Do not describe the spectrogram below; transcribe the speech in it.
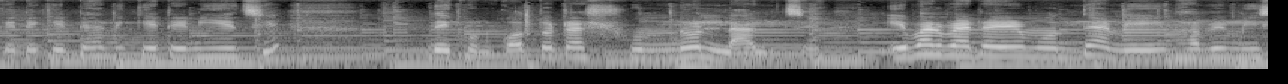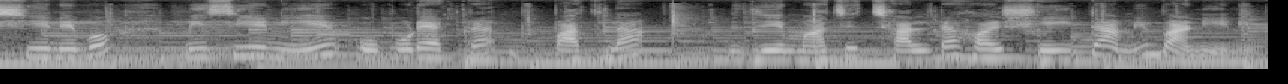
কেটে কেটে আমি কেটে নিয়েছি। দেখুন, কতটা সুন্দর লাগছে। এবার ব্যাটারের মধ্যে আমি এইভাবে মিশিয়ে নেব। মিশিয়ে নিয়ে ওপরে একটা পাতলা যে মাছের ছালটা হয়, সেইটা আমি বানিয়ে নেব।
